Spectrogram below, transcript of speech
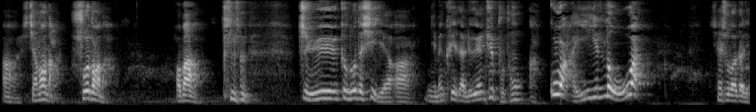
啊，想到哪说到哪，好吧？至于更多的细节啊，你们可以在留言区补充啊，挂一漏万。先说到这里。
